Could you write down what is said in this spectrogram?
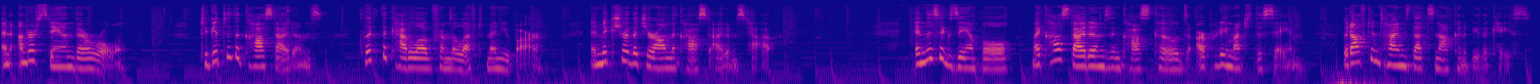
and understand their role. To get to the cost items, click the catalog from the left menu bar and make sure that you're on the cost items tab. In this example, my cost items and cost codes are pretty much the same, but oftentimes that's not going to be the case.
